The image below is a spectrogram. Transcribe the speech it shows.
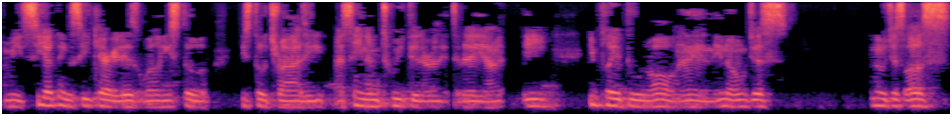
I mean, see, I think C carried as well. He still he still tries. He I seen him tweet it earlier today. I, he he played through it all, and you know, just you know, just us.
